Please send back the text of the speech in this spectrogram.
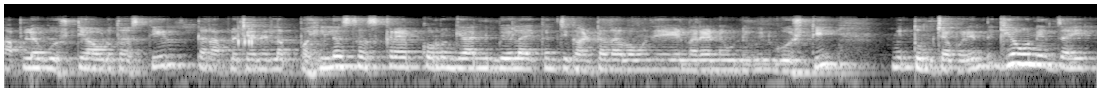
आपल्या गोष्टी आवडत असतील तर आपल्या चॅनलला पहिलं सबस्क्राईब करून घ्या आणि बेल आयकनची घंटा दाबामध्ये येणाऱ्या नवनवीन गोष्टी मी तुमच्यापर्यंत घेऊन येत जाईल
